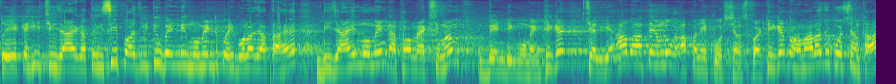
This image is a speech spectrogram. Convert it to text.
तो एक ही चीज़ आएगा। तो इसी पॉजिटिव बेंडिंग मोमेंट को ही बोला जाता है डिज़ाइन मोमेंट अथवा मैक्सिमम बेंडिंग मोमेंट ठीक है? चलिए, अब आते हैं हम लोग अपने क्वेश्चन पर, ठीक है? तो हमारा जो क्वेश्चन था,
